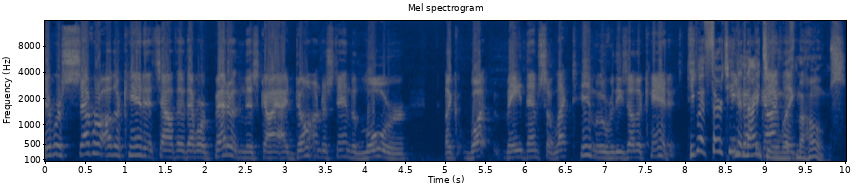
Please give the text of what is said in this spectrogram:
There were several other candidates out there that were better than this guy. I don't understand the lore, like what made them select him over these other candidates. He went 13 You and 19 guys with like- Mahomes.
